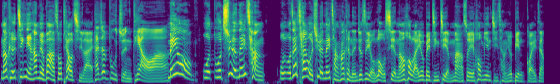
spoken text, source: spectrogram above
然后，可是今年他没有办法说跳起来，他就不准跳啊。没有，我我去的那一场。我我在猜，我去的那一场，他可能就是有露馅，然后后来又被经纪人骂，所以后面几场又变乖这样。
